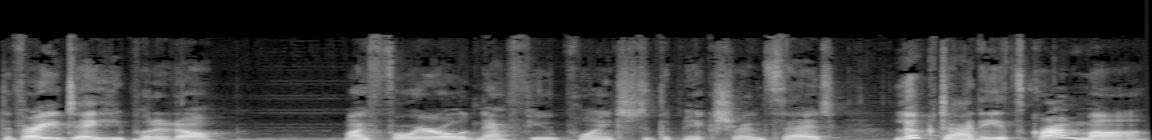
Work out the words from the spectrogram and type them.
The very day he put it up, my four year old nephew pointed to the picture and said, Look, Daddy, it's Grandma.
